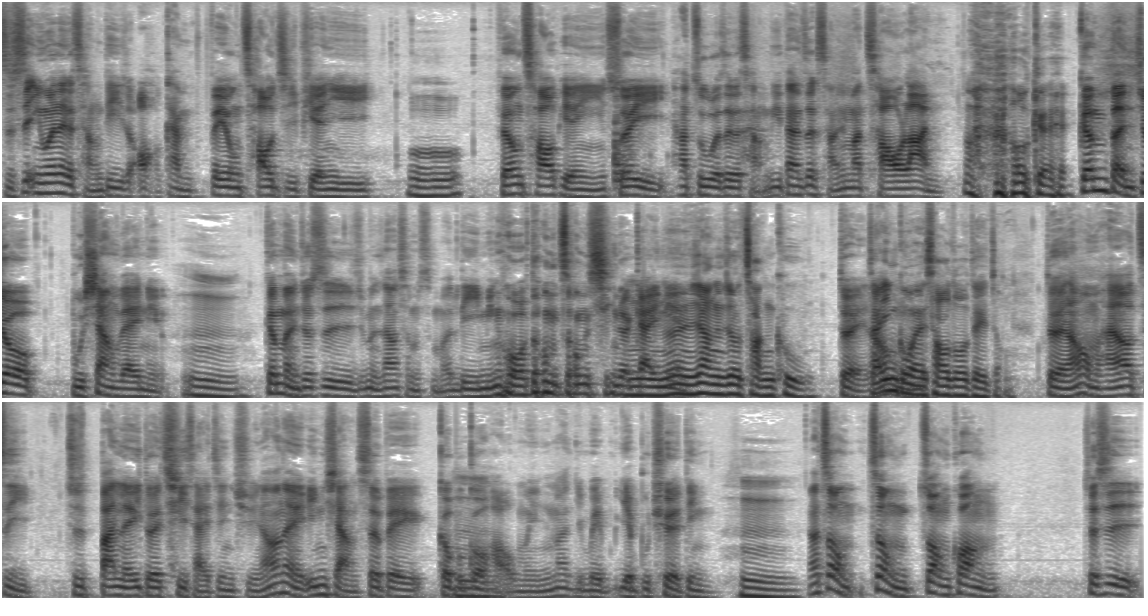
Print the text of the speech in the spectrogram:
只是因为那个场地说哦，看费用超级便宜，哦，费用超便宜，所以他租了这个场地，但是这个场地妈超烂，OK，根本就不像 venue，嗯，根本就是基本上什么什么黎明活动中心的概念，有点像就仓库，对，在英国也超多这种，对，然后我们还要自己就是搬了一堆器材进去，然后那音响设备够不够好，我们那也也不确定，嗯，那这种这种状况就是。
